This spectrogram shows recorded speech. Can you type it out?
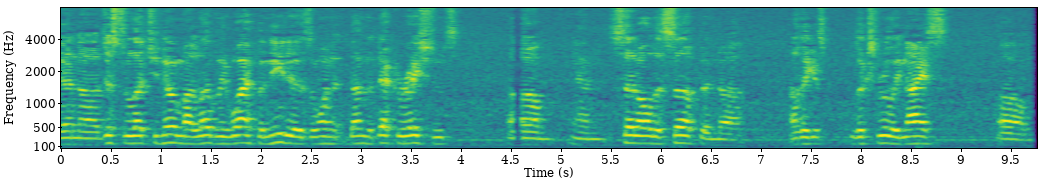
and uh, just to let you know, my lovely wife Anita is the one that done the decorations um, and set all this up, and uh, I think it looks really nice. Um,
